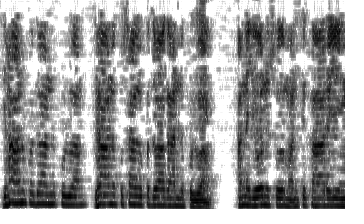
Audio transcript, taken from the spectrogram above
ධ්‍යාන උපදවන්න පුළුවන් ධ්‍යාන කුසල් උපදවා ගන්න පුළුවන් අන්න යෝනිසෝ මනසිකාරයෙන්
